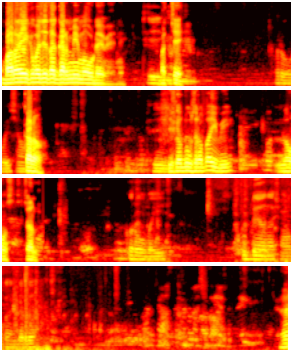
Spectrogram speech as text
12 1 ਵਜੇ ਤੱਕ ਗਰਮੀ में उड़े हुए ने ਠੀਕ बच्चे ਕਰੋ ਬਈ ਸ਼ੌਂਕ करा ਠੀਕ इसका दूसरा भाई भी लॉन्च चल ਕਰੋ ਬਈ ਕੁੱਡਿਆਂ ਦਾ ਸ਼ੌਂਕ ਅੰਦਰ ਦਾ है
